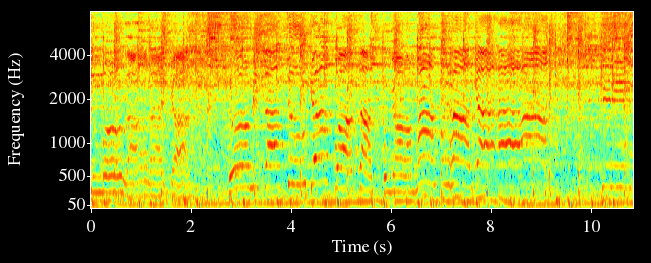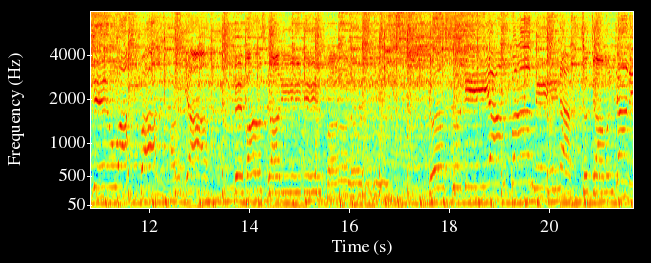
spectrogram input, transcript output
melalaikan. Demi satu kepuasan pengalaman penghargaan. Kini jiwa bahagia bebas dari dibelenggu kesudian peminat sejam menjadi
